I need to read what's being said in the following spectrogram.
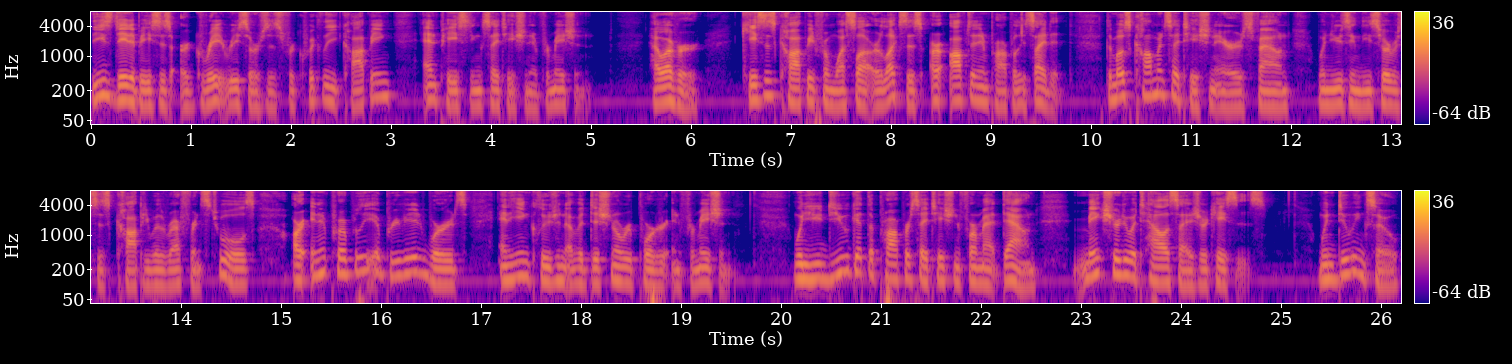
These databases are great resources for quickly copying and pasting citation information. However, cases copied from Westlaw or Lexis are often improperly cited. The most common citation errors found when using these services copy with reference tools are inappropriately abbreviated words and the inclusion of additional reporter information. When you do get the proper citation format down, make sure to italicize your cases. When doing so,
